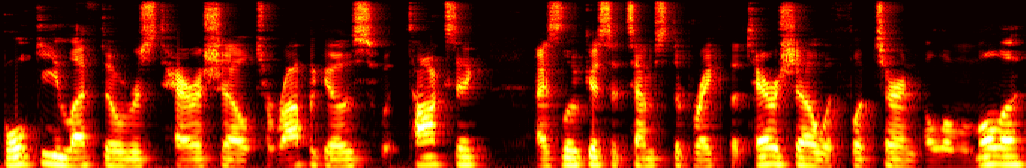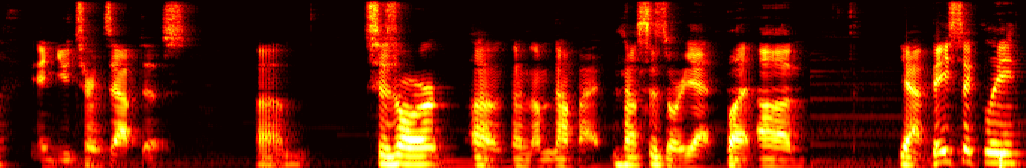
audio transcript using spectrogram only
bulky leftovers Tera Shell Terapagos with Toxic, as Lucas attempts to break the Tera Shell with Flip Turn Alomomola and U-Turn Zapdos. Um, Scizor, uh, I'm not bad, not Scizor yet, but um, yeah, basically,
